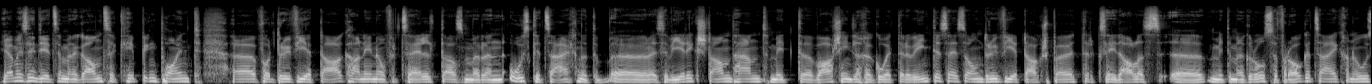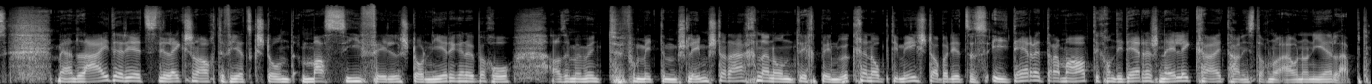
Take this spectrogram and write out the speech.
Ja, wir sind jetzt an einem ganzen Kipping Point. Äh, vor drei, vier Tagen habe ich noch erzählt, dass wir einen ausgezeichneten äh, Reservierungsstand haben mit äh, wahrscheinlich einer guten Wintersaison. Drei, vier Tage später sieht alles äh, mit einem grossen Fragezeichen aus. Wir haben leider jetzt die letzten 48 Stunden massiv viele Stornierungen bekommen. Also wir müssen mit dem Schlimmsten rechnen und ich bin wirklich ein Optimist, aber jetzt in dieser Dramatik und in dieser Schnelligkeit habe ich es doch noch, auch noch nie erlebt.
